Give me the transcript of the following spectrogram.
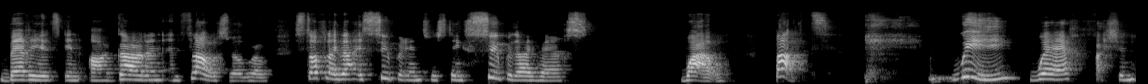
bury it in our garden and flowers will grow. Stuff like that is super interesting, super diverse. Wow. But we wear fashion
